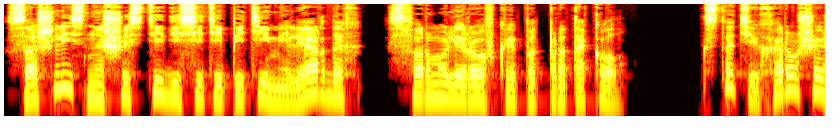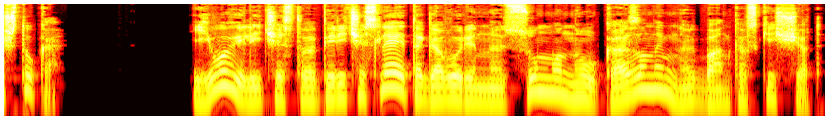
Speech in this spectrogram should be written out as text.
Сошлись на 65 миллиардах с формулировкой под протокол. Кстати, хорошая штука. Его Величество перечисляет оговоренную сумму на указанный мной банковский счет.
